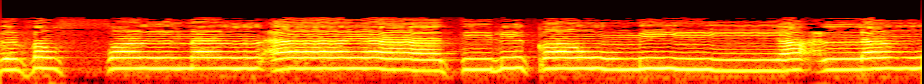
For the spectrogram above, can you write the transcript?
قد فصلنا الآيات لقوم يعلمون.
